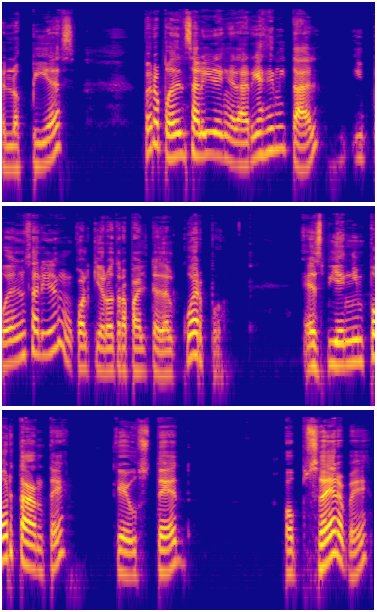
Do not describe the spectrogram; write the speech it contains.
en los pies pero pueden salir en el área genital y pueden salir en cualquier otra parte del cuerpo. Es bien importante que usted observe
